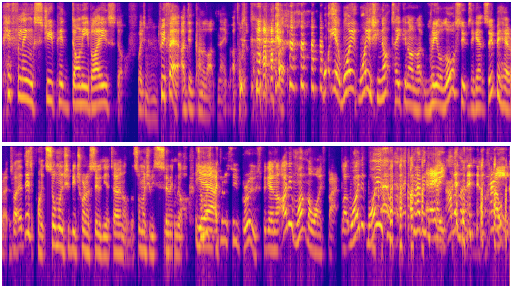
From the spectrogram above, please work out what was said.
piffling, stupid Donny Blaze stuff? Which, mm-hmm. to be fair, I did kind of like the name. I thought, it was what, yeah, why why is she not taking on like real lawsuits against superheroes? Like at this point, someone should be trying to sue the Eternals, or someone should be suing the. Yeah, I trying to sue Bruce, but going like, I didn't want my wife back. Like, why did why is I'm having to pay alimony? Hey.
